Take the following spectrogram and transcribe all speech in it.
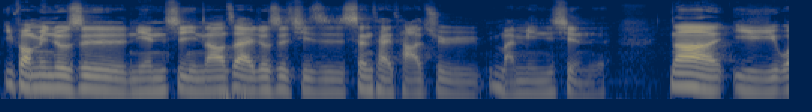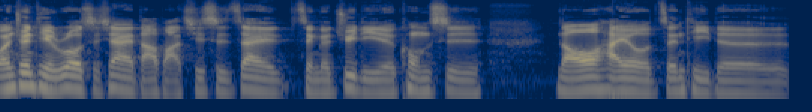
一方面就是年纪，然后再来就是其实身材差距蛮明显的。那以完全体 Rose 现在打法，其实在整个距离的控制，然后还有整体的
